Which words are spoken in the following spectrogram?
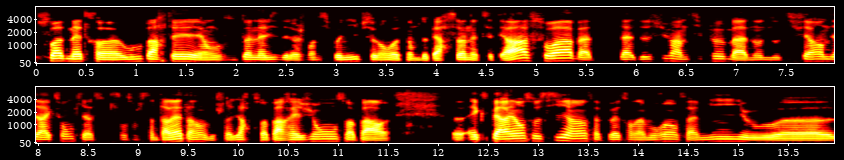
soit de mettre euh, où vous partez et on vous donne la liste des logements disponibles selon votre nombre de personnes, etc. Soit bah, de suivre un petit peu bah, nos, différentes directions qui, sont sur le site internet, hein, de choisir soit par région, soit par euh, expérience aussi. Hein. Ça peut être en amoureux, en famille ou euh,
